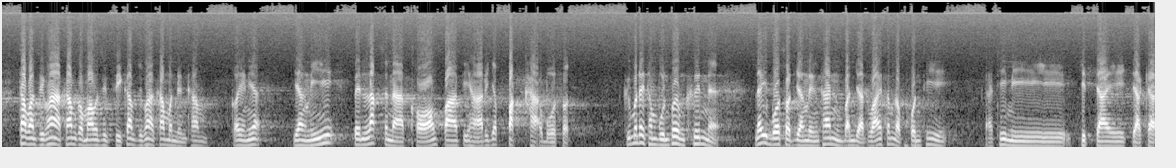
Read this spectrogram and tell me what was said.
ำถ้าวันสิบห้าค่ำก็มาวันสิบสี่ค่ำสิบห้าค่ำวันหนึ่งค่ำก็อย่างเนี้ยอย่างนี้เป็นลักษณะของปาฏิหาริยปักขะโบสถ คือไม่ได้ทำบุญเพิ่มขึ้นเนี่ยและอีโบสถอย่างหนึ่งท่านบัญญัติไว้สำหรับคนที่ที่มีจิตใจอยากจะ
